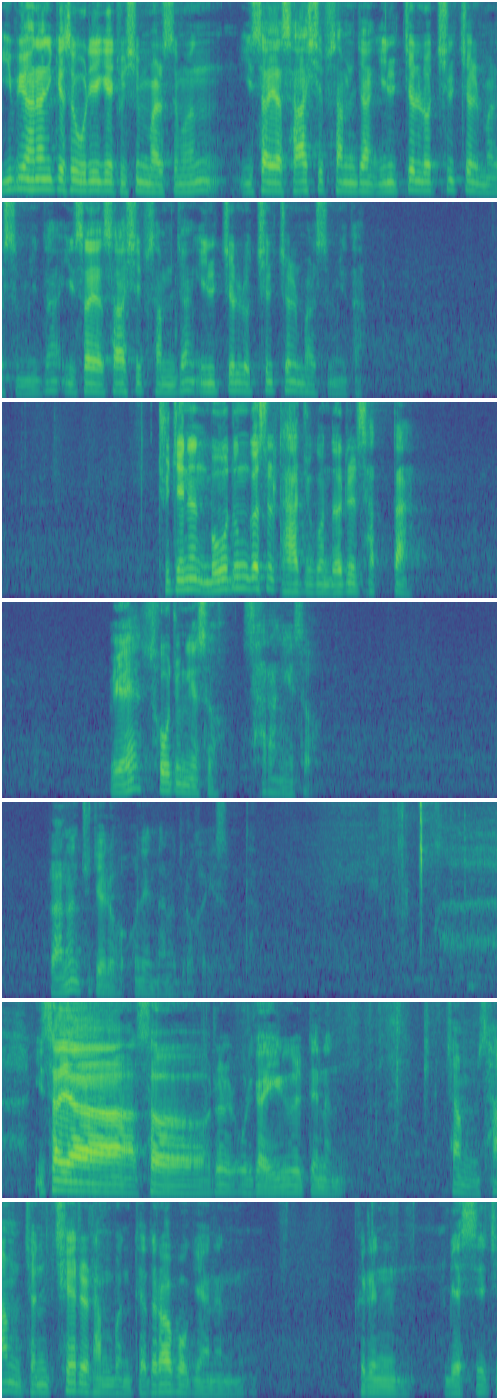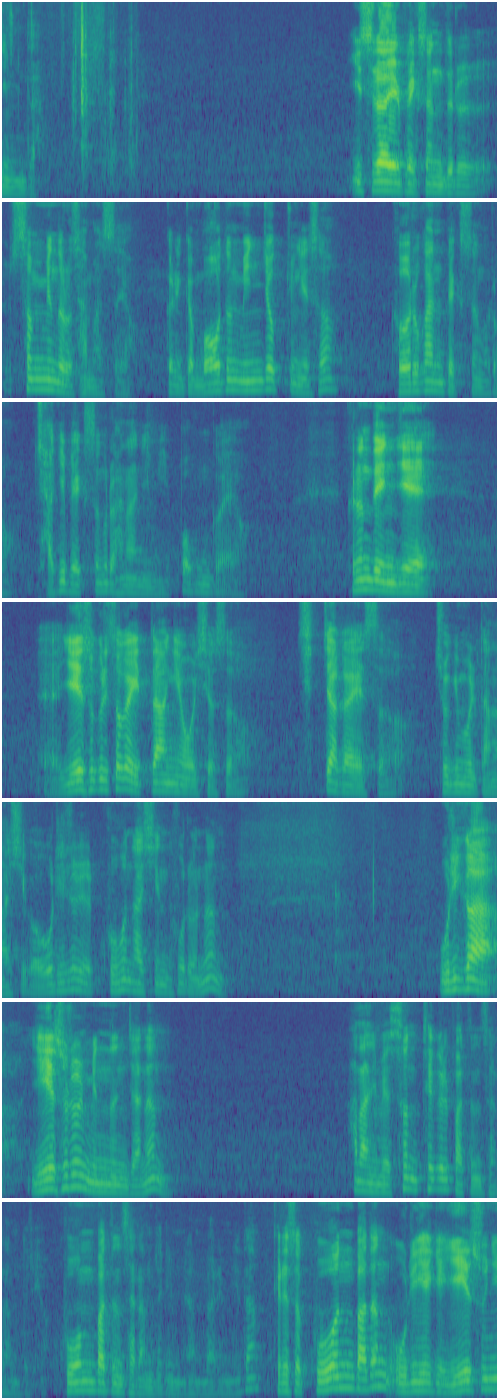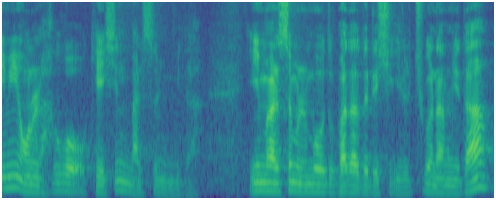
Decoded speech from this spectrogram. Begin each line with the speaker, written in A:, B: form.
A: 이비 하나님께서 우리에게 주신 말씀은 이사야 43장 1절로 7절 말씀입니다. 이사야 43장 1절로 7절 말씀입니다. 주제는 모든 것을 다 주고 너를 샀다. 왜? 소중해서, 사랑해서. 라는 주제로 은혜 나누도록 하겠습니다. 이사야서를 우리가 읽을 때는 참 삶 전체를 한번 되돌아보게 하는 그런 메시지입니다. 이스라엘 백성들을 선민으로 삼았어요. 그러니까 모든 민족 중에서 거룩한 백성으로 자기 백성으로 하나님이 뽑은 거예요. 그런데 이제 예수 그리스도가 이 땅에 오셔서 십자가에서 죽임을 당하시고 우리를 구원하신 후로는 우리가 예수를 믿는 자는 하나님의 선택을 받은 사람들이요. 구원받은 사람들이란 말입니다. 그래서 구원받은 우리에게 예수님이 오늘 하고 계신 말씀입니다. 이 말씀을 모두 받아들이시기를 축원합니다.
